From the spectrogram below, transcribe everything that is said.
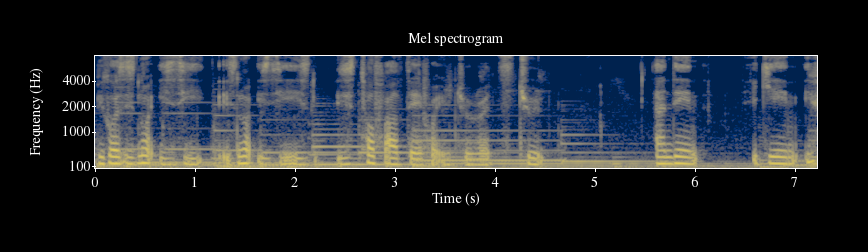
because it's not easy. It's not easy. It's, it's tough out there for introverts, true. And then again, if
